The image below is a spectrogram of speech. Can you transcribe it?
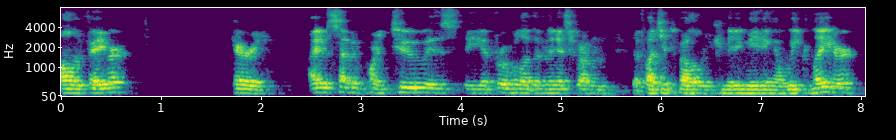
All in favor? Carried. Item seven point two is the approval of the minutes from the Budget Development Committee meeting a week later.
